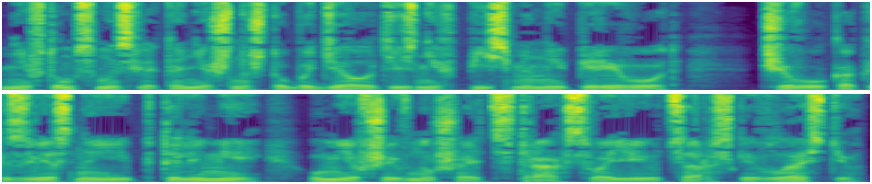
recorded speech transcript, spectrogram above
Не в том смысле, конечно, чтобы делать из них письменный перевод, чего, как известно, и Птолемей, умевший внушать страх своей царской властью,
